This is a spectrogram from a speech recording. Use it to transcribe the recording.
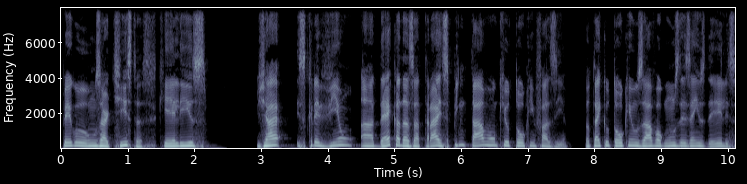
pegos uns artistas que eles já escreviam há décadas atrás, pintavam o que o Tolkien fazia. Tanto é que o Tolkien usava alguns desenhos deles.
